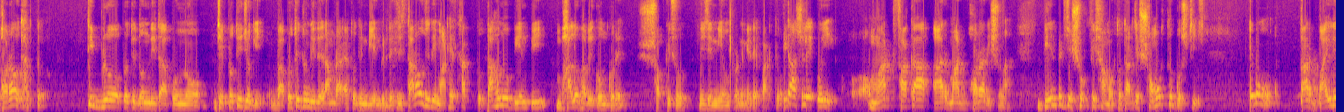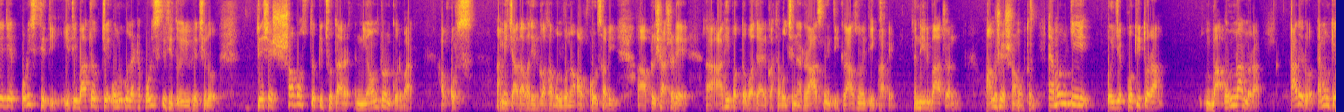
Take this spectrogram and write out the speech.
ভরাও থাকতো। তীব্র প্রতিদ্বন্দ্বিতাপূর্ণ যে প্রতিযোগী বা প্রতিদ্বন্দ্বীদের আমরা এতদিন বিএনপি দেখেছি, তারাও যদি মাঠে থাকতো, তাহলেও বিএনপি ভালোভাবে গোল করে সবকিছু নিজের নিয়ন্ত্রণে নিতে পারতো। এটা আসলে ওই মাঠ ফাঁকা আর মাঠ ভরার ইস্যু না। বিএনপির যে শক্তি সামর্থ্য, তার যে সমর্থক গোষ্ঠী এবং তার বাইরে যে পরিস্থিতি, ইতিবাচক যে অনুকূল একটা পরিস্থিতি তৈরি হয়েছিল, দেশের সমস্ত কিছু তার নিয়ন্ত্রণ করবার অফকোর্স আমি চাঁদাবাজির কথা বলব না। অফকোর্স আমি প্রশাসনের আধিপত্য বজায়ের কথা বলছি না। রাজনীতিক, রাজনৈতিকভাবে, নির্বাচন, মানুষের সমর্থন, এমনকি ওই যে পতিতরা বা অন্যান্যরা, তাদেরও, এমনকি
